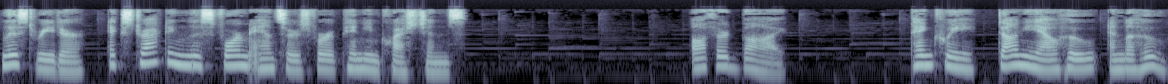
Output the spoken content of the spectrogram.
List Reader Extracting list form answers for opinion questions. Authored by Peng Cui, Dongyao Hu, and Lahu.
